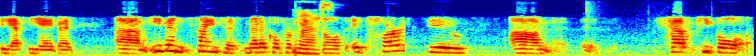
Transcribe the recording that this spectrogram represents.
the FDA, but um, even scientists, medical professionals, yes. it's hard to um, have people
